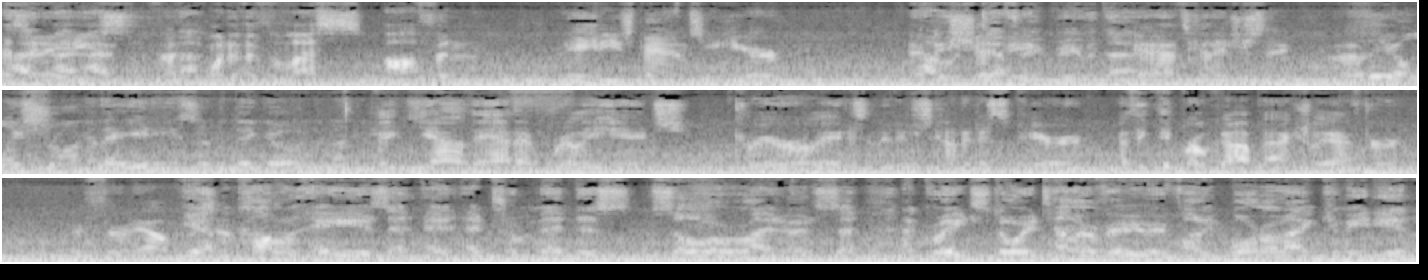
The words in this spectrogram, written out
as an I- I- '80s I- uh, one of the less often '80s bands you hear. And I they would should definitely be. agree with that. Yeah, it's kind of interesting. Were they only strong in the 80s or did they go in the 90s? they, yeah, they had a really huge career early '80s, and then they just kind of disappeared. I think they broke up actually after their third album. or Yeah, but. Colin Hay is a, a, a tremendous solo writer. and a, a great storyteller, very, very funny, borderline comedian,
